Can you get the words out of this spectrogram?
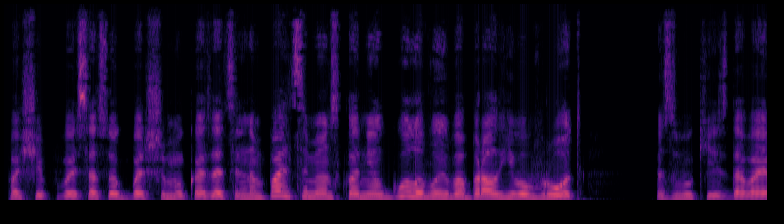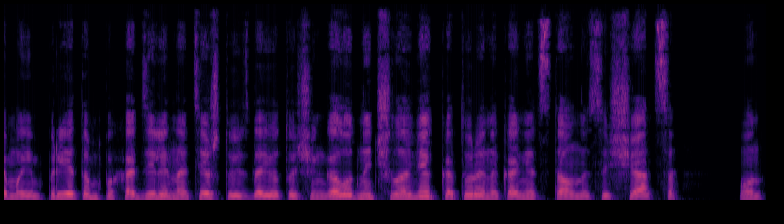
Пощипывая сосок большим указательным пальцами, он склонил голову и вобрал его в рот — Звуки, издаваемые им при этом, походили на те, что издает очень голодный человек, который, наконец, стал насыщаться. Он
